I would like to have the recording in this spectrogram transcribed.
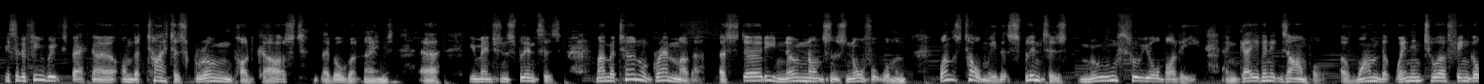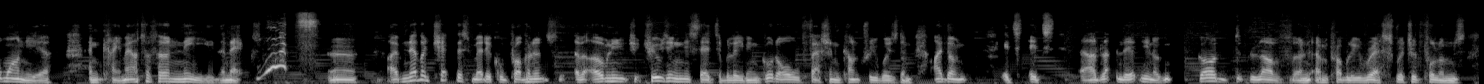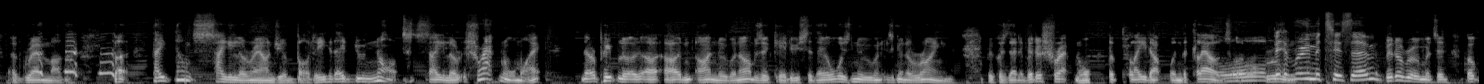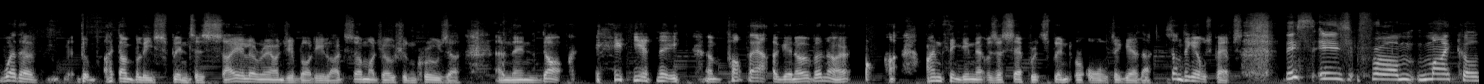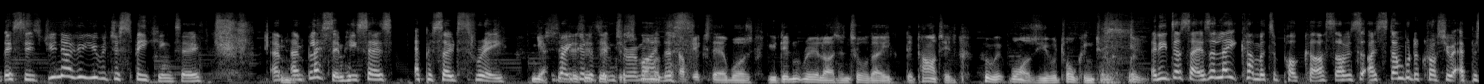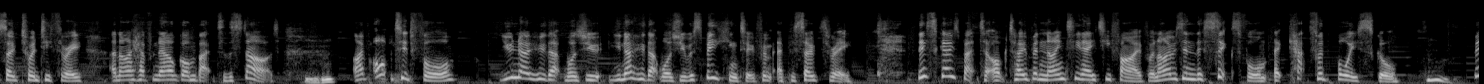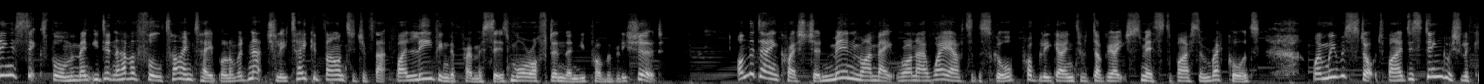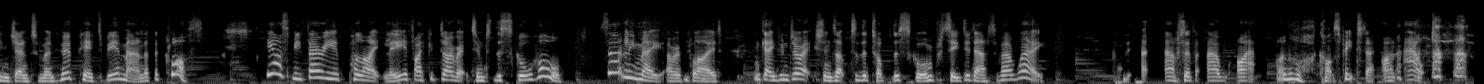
he said a few weeks back uh, on the Titus Grown podcast, they've all got names, uh, you mentioned splinters. My maternal grandmother, a sturdy, no nonsense Norfolk woman, once told me that splinters move through your body and gave an example of one that went into her finger one year and came out of her knee the next. What? I've never checked this medical provenance, uh, only ch- choosing instead to believe in good old fashioned country wisdom. I don't, it's, it's, uh, you know, God love and, and probably rest Richard Fulham's uh, grandmother, but they don't sail around your body. They do not sail. Shrapnel might. There are people I, I, I knew when I was a kid who said they always knew when it was going to rain because they had a bit of shrapnel that played up when the clouds Oh, got bit of rheumatism. A bit of rheumatism, but whether I don't believe splinters sail around your body like so much ocean cruiser and then dock in your knee and pop out again overnight. I'm thinking that was a separate splinter altogether. Something else, Peps. This is from Michael. This is, do you know who you were just speaking to? Um, and bless him, he says episode three. Yes, Very good of him to remind One of the us. subjects there was you didn't realise until they departed who it was you were talking to. And he does say, as a latecomer to podcasts, I was I stumbled across you at episode 23, and I have now gone back to the start. Mm-hmm. I've opted for. You know who that was. You you know who that was. You were speaking to from episode three. This goes back to October 1985 when I was in the sixth form at Catford Boys School. Hmm. Being a sixth former meant you didn't have a full timetable and would naturally take advantage of that by leaving the premises more often than you probably should. On the day in question, me and my mate were on our way out of the school, probably going to WH Smith's to buy some records, when we were stopped by a distinguished looking gentleman who appeared to be a man of the cloth. He asked me very politely if I could direct him to the school hall. Certainly, mate, I replied, and gave him directions up to the top of the school and proceeded out of our way. Out of our, I, oh, I can't speak today. I'm out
